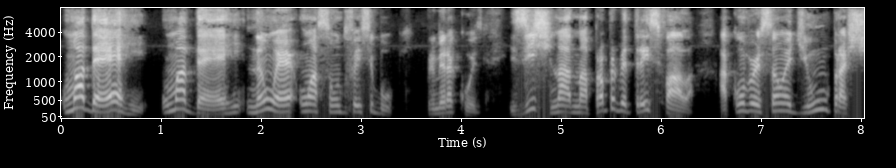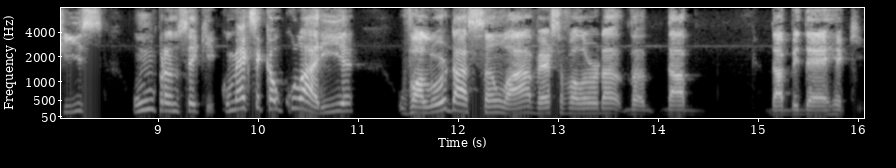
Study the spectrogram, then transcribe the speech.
uma DR, uma DR não é uma ação do Facebook. Primeira coisa. Existe na, na própria B3 fala, a conversão é de 1 para X, 1 para não sei o quê. Como é que você calcularia o valor da ação lá versus o valor da, da, da, da BDR aqui?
